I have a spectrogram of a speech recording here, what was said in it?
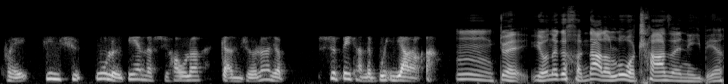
回进去屋里边的时候呢，感觉呢就是非常的不一样了。嗯，对，有那个很大的落差在那边。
